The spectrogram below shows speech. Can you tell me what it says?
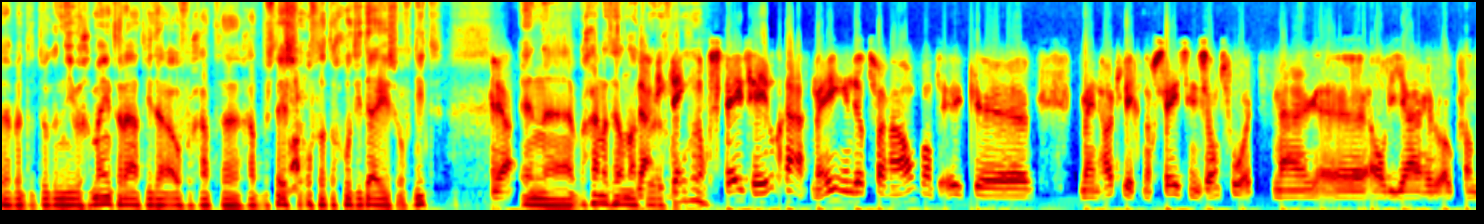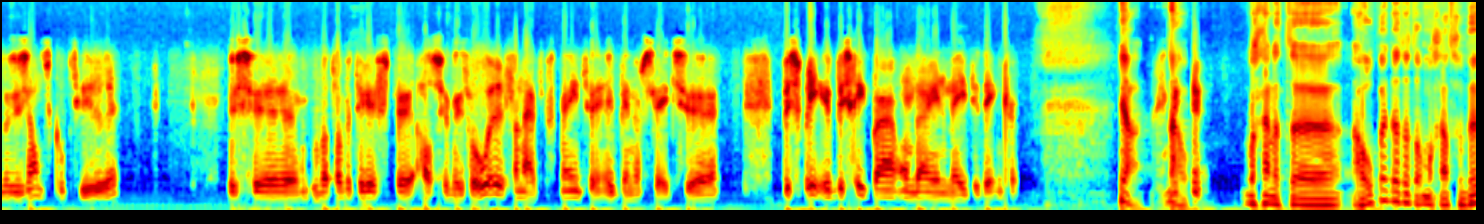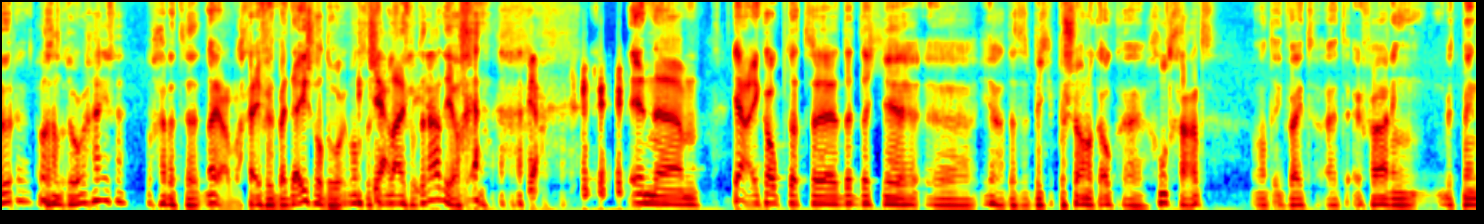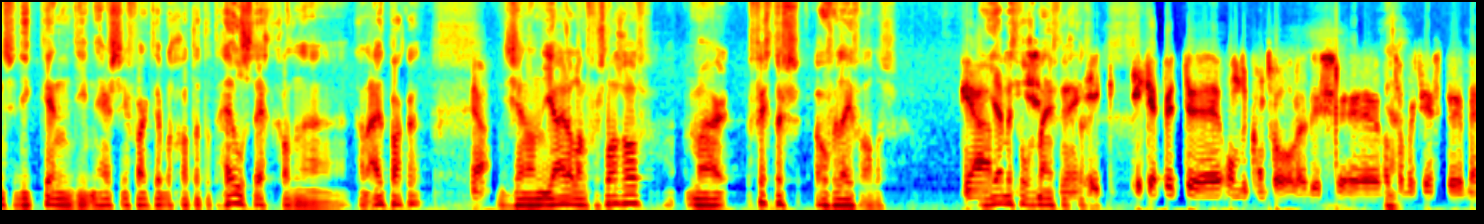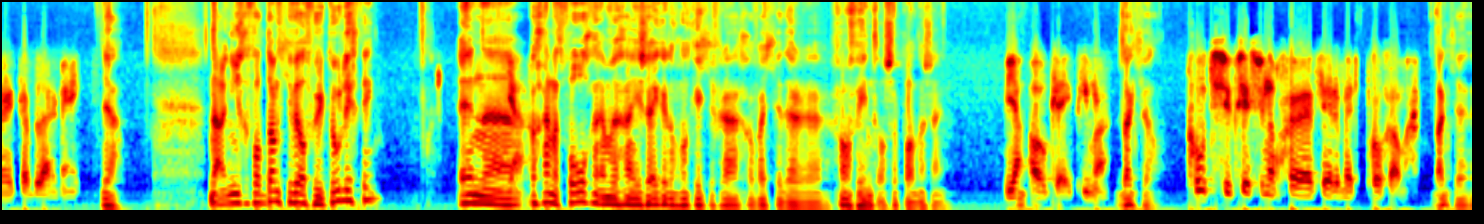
we hebben natuurlijk een nieuwe gemeenteraad die daarover gaat, uh, gaat beslissen of dat een goed idee is of niet. Ja. En uh, we gaan het heel nauwkeurig nou, ik denk nog steeds heel graag mee in dat verhaal. Want ik, uh, mijn hart ligt nog steeds in Zandvoort. Na al die jaren ook van de zandsculpturen. Dus wat dat betreft, als ze het horen vanuit de gemeente... ik ben nog steeds beschikbaar om daarin mee te denken. Ja, nou, we gaan het uh, hopen dat het allemaal gaat gebeuren. We gaan het doorgeven. We gaan het, uh, nou ja, we geven het bij deze al door, want we zijn ja, live op de radio. Ja. ja. en um, ja, ik hoop dat, uh, dat, dat, je, ja, dat het met je persoonlijk ook goed gaat. Want ik weet uit ervaring met mensen die ik ken die een herseninfarct hebben gehad... dat het heel slecht kan, kan uitpakken. Ja. Die zijn dan jarenlang verslag af. Maar vechters overleven alles. Ja, Jij bent volgens mij een ik, ik heb het uh, onder controle, dus uh, wat dat betreft ben ik daar blij mee. Ja. Nou, in ieder geval dankjewel voor je toelichting. En we gaan het volgen en we gaan je zeker nog een keertje vragen wat je ervan van vindt als er plannen zijn. Ja, oké, prima. Dankjewel. Goed, succes nog verder met het programma. Dank je.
